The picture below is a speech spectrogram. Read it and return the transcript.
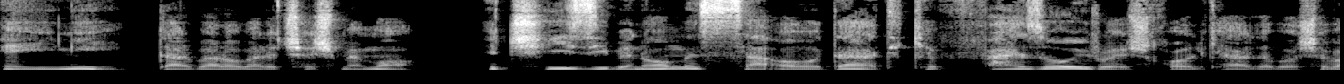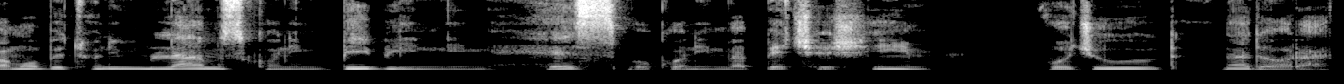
عینی در برابر چشم ما یه چیزی به نام سعادت که فضایی رو اشغال کرده باشه و ما بتونیم لمس کنیم ببینیم حس بکنیم و بچشیم وجود ندارد.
